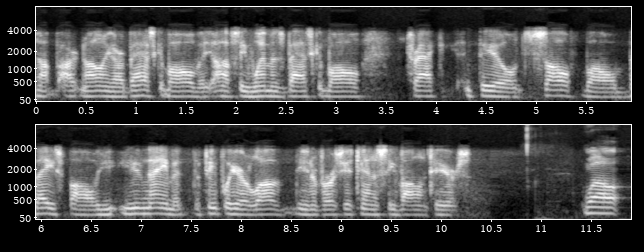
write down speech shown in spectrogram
not our, not only our basketball, but obviously women's basketball, track and field, softball, baseball, you, you name it. The people here love the University of Tennessee Volunteers. Well,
